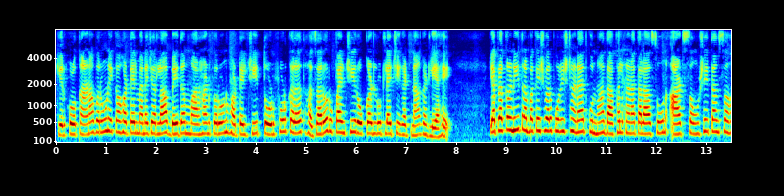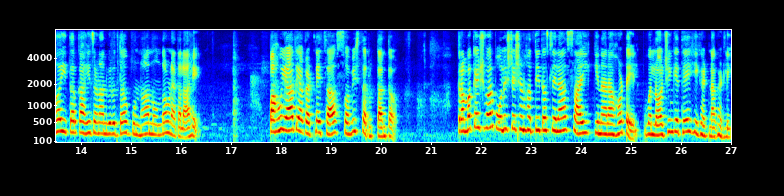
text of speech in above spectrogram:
किरकोळ कारणावरून एका हॉटेल मॅनेजरला बेदम मारहाण करून हॉटेलची तोडफोड करत हजारो रुपयांची रोकड लुटल्याची घटना घडली आहे. या प्रकरणी त्र्यंबकेश्वर पोलीस ठाण्यात गुन्हा दाखल करण्यात आला असून आठ संशयितांसह इतर काही जणांविरुद्ध गुन्हा नोंदवण्यात आला आहे. पाहुयात या घटनेचा सविस्तर वृत्तांत. त्र्यंबकेश्वर पोलीस स्टेशन हद्दीत असलेल्या साई किनारा हॉटेल व लॉजिंग येथे ही घटना घडली.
